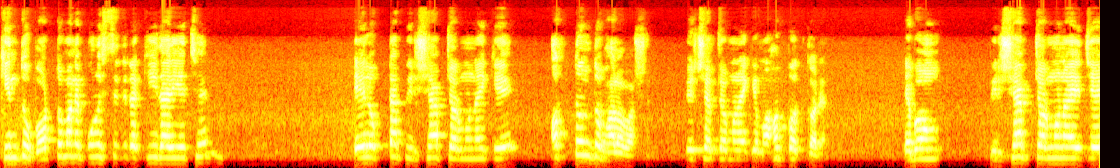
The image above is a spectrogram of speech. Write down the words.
কিন্তু বর্তমানে পরিস্থিতিটা কি দাঁড়িয়েছে? এই লোকটা পীর সাহেব চরমনাইকে অত্যন্ত ভালোবাসেন। পীর সাহেব চরমনাইকে মহব্বত করেন এবং পীর সাহেব চরমনাই যে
